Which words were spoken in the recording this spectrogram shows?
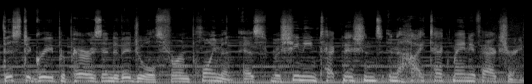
This degree prepares individuals for employment as machining technicians in high tech manufacturing,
